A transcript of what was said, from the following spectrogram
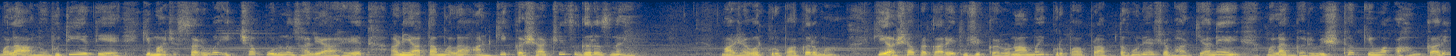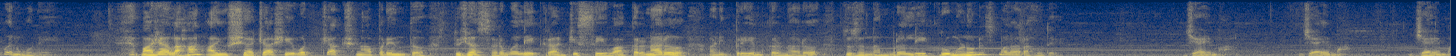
मला अनुभूती येते की माझ्या सर्व इच्छा पूर्ण झाल्या आहेत आणि आता मला आणखी कशाचीच गरज नाही. माझ्यावर कृपा कर मा की अशा प्रकारे तुझी करुणामय कृपा प्राप्त होण्याच्या भाग्याने मला गर्विष्ठ किंवा अहंकारी बनवू नये. माझ्या लहान आयुष्याच्या शेवटच्या क्षणापर्यंत तुझ्या सर्व लेकरांची सेवा करणारं आणि प्रेम करणारं तुझं नम्र लेकरू म्हणूनच मला राहू दे. जय मा जय मा जय मा.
